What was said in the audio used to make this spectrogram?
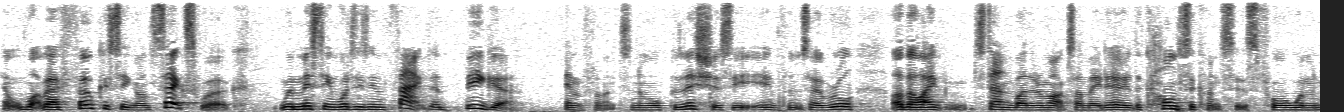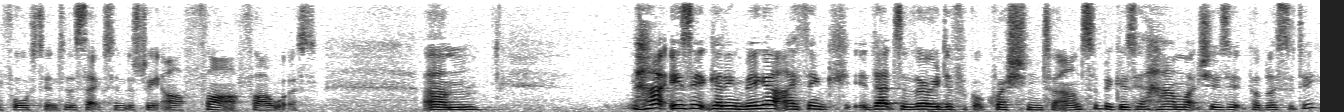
that we're focusing on sex work, we're missing what is in fact a bigger influence and a more pernicious influence overall. Although I stand by the remarks I made earlier, the consequences for women forced into the sex industry are far, far worse. Um, how, is it getting bigger? I think that's a very difficult question to answer because how much is it publicity?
